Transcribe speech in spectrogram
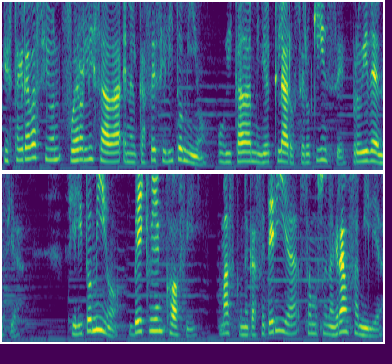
Esta grabación fue realizada en el Café Cielito Mío, ubicada en Miguel Claro 015, Providencia. Cielito Mío, Bakery and Coffee. Más que una cafetería, somos una gran familia.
